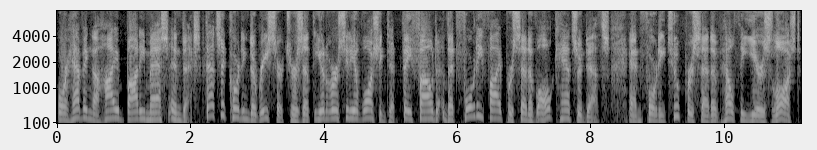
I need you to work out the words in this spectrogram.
or having a high body mass index. That's according to researchers at the University of Washington. They found that 45% of all cancer deaths and 42% of healthy years lost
